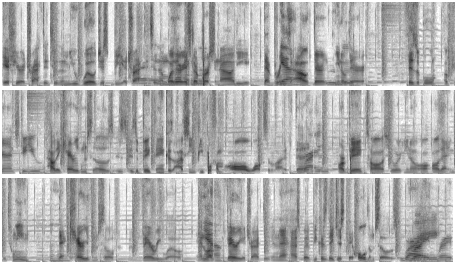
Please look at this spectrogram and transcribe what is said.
if you're attracted to them, you will just be attracted to them, Right, whether it's their personality that brings Yeah. out their, you know, Mhm. their physical appearance to you, how they carry themselves is, is a big thing. Cause I've seen people from all walks of life that Right. are big, tall, short, you know, all, all that in between Mhm. that carry themselves very well and Yeah. are very attractive in that aspect because they just they hold themselves right, right.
